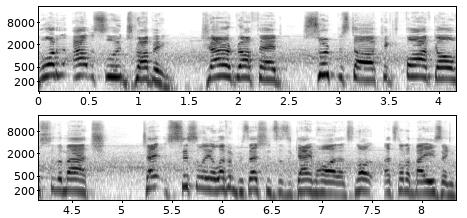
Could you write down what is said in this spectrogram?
What an absolute drubbing. Jarryd Roughead, superstar, kicked five goals to the match. Sicily 11 possessions is a game high. That's not that's not amazing.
